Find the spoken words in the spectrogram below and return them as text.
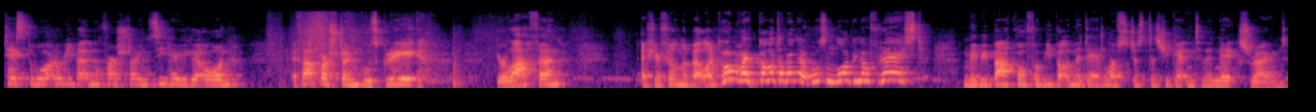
Test the water a wee bit in the first round, see how you get on. If that first round goes great, you're laughing. If you're feeling a bit like, oh my God, I mean, it wasn't long enough rest, maybe back off a wee bit on the deadlifts just as you get into the next round.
